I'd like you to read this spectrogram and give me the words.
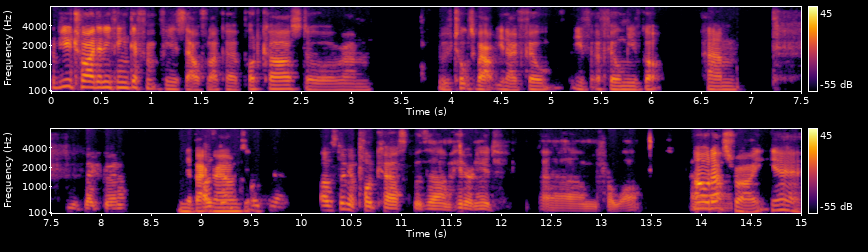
have you tried anything different for yourself, like a podcast or um, we've talked about, you know, film, you've a film you've got um Background. in the I was, doing, background. I was doing a podcast with um, Header and Ed um, for a while. Oh, Uh, that's right. Yeah.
